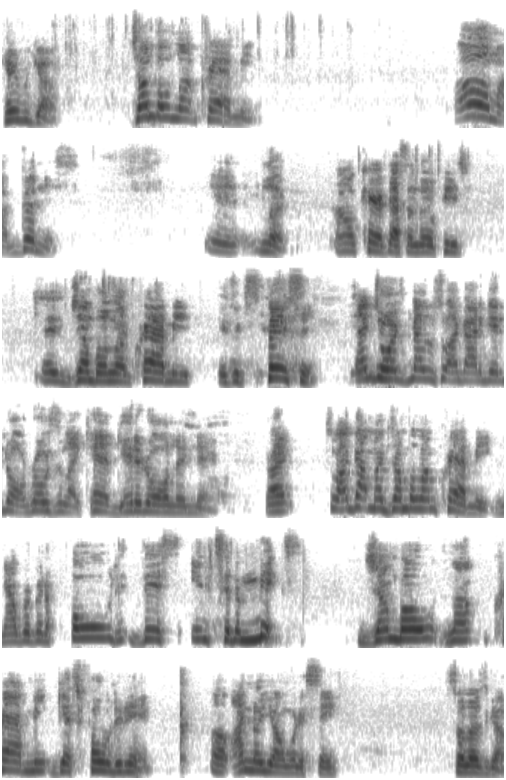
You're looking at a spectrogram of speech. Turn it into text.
Here we go. Jumbo lump crab meat. Oh my goodness. It- look, I don't care if that's a little piece. That jumbo lump crab meat is expensive. That joint's metal, so I gotta get it all. Rosen like, Kev, get it all in there, right? So I got my jumbo lump crab meat. Now we're gonna fold this into the mix. Jumbo lump crab meat gets folded in. Oh, I know y'all want to see. So let's go.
